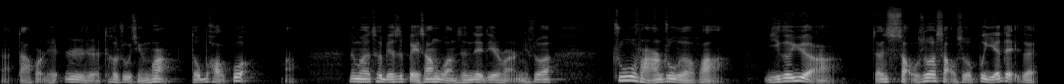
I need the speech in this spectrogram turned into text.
啊，大伙儿的日子特殊情况都不好过啊。那么特别是北上广深这地方，你说。租房住的话，一个月啊，咱少说少说，不也得个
